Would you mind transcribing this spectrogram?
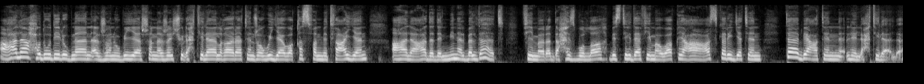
على حدود لبنان الجنوبية شن جيش الاحتلال غارات جوية وقصفا مدفعيا على عدد من البلدات فيما رد حزب الله باستهداف مواقع عسكرية تابعة للاحتلال.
